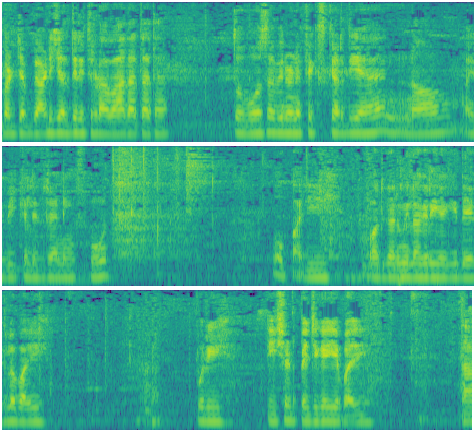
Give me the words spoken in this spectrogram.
बट जब गाड़ी चलती रही थोड़ा आवाज़ आता था। तो वो सब इन्होंने फिक्स कर दिया है। Now my vehicle is running smooth ओ पाजी बहुत गर्मी लग रही है कि देख लो भाई। पूरी टी शर्ट पिज गई है भाजी ता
